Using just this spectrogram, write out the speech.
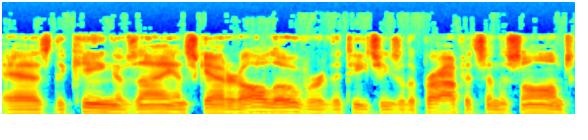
as the King of Zion scattered all over the teachings of the prophets and the Psalms,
